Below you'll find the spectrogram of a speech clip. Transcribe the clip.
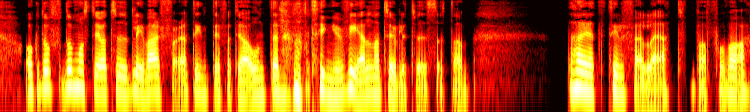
Och då, då måste jag vara tydlig varför. Att det inte är för att jag har ont eller någonting är fel naturligtvis. Utan det här är ett tillfälle att bara få vara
